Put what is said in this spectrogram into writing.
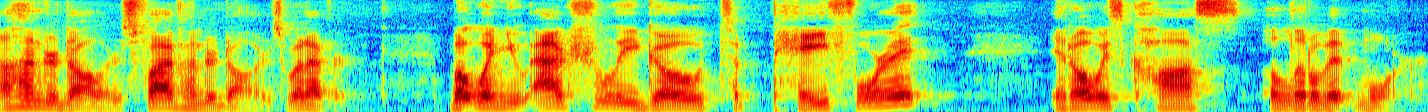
$100, $500, whatever. But when you actually go to pay for it, it always costs a little bit more.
